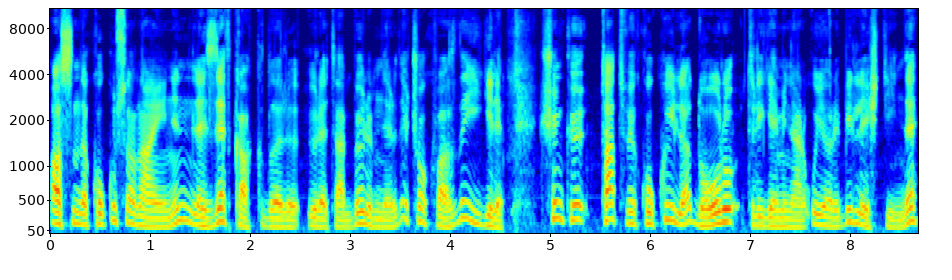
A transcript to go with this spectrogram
aslında koku sanayinin lezzet katkıları üreten bölümleri de çok fazla ilgili. Çünkü tat ve kokuyla doğru trigeminal uyarı birleştiğinde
